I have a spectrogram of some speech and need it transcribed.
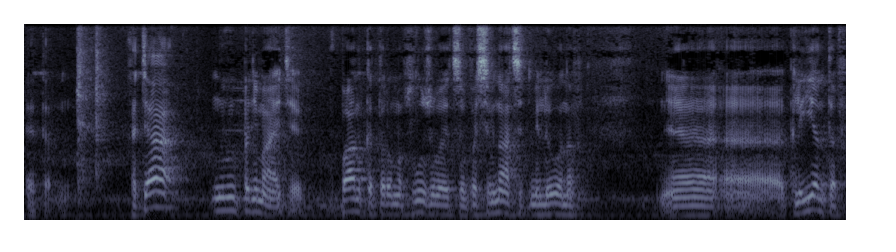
это. Хотя, ну вы понимаете, банк, которым обслуживается 18 миллионов э, э, клиентов,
